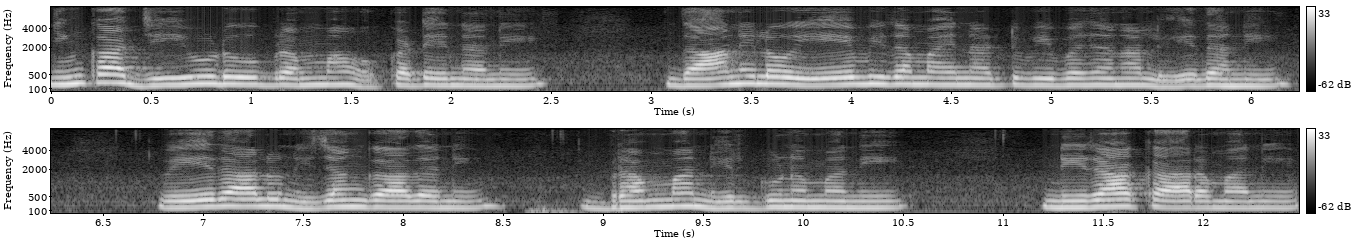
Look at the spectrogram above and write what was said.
ఇంకా జీవుడు బ్రహ్మ ఒక్కటేనని దానిలో ఏ విధమైనటు విభజన లేదని వేదాలు నిజం కాదని బ్రహ్మ నిర్గుణమని నిరాకారమని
